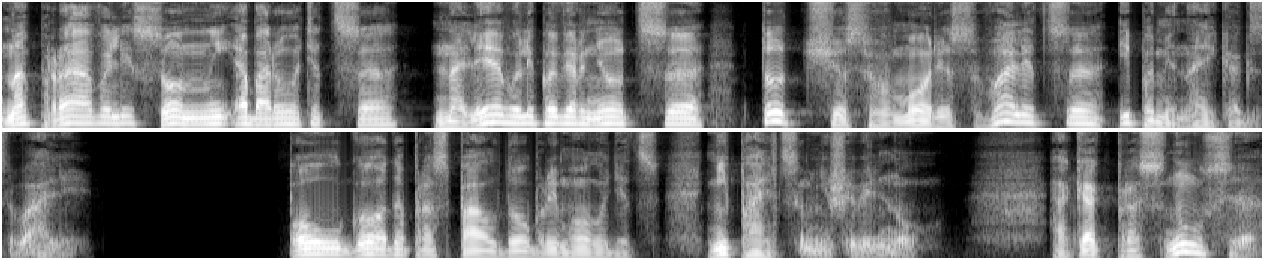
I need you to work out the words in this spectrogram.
Направо ли сонный оборотится, налево ли повернется, тотчас в море свалится и поминай, как звали. Полгода проспал добрый молодец, ни пальцем не шевельнул. А как проснулся,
